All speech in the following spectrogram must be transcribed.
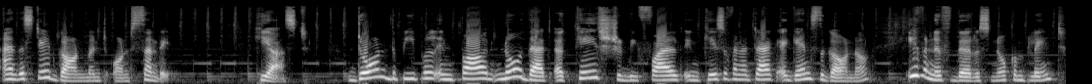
and the state government on Sunday. He asked, Don't the people in power know that a case should be filed in case of an attack against the governor, even if there is no complaint?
